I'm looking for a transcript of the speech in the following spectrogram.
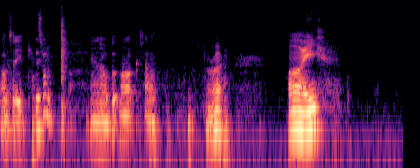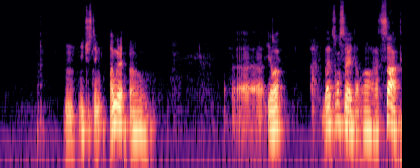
I'll take this one. And I'll bookmark that one. All right. I. Hmm, interesting. I'm gonna. Oh. Uh, you know what? That's also a double. Oh, that sucked.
